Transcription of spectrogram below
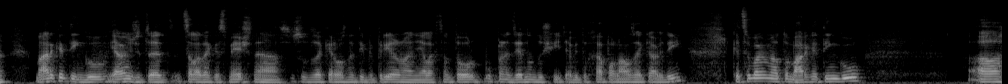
marketingu, ja viem, že to je celé také smiešné a sú to také rôzne typy prirovnania, ale chcem to úplne zjednodušiť, aby to chápal naozaj každý. Keď sa bavíme o tom marketingu, uh,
